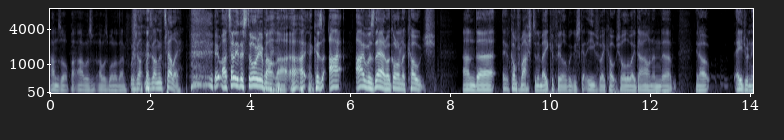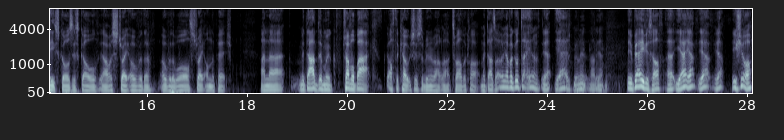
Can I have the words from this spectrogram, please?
hands up I was I was one of them Was was it on the telly? It- I'll tell you the story about that because I, I, was there. I got on a coach, and uh, it had gone from Ashton to Makerfield. We just get the Eavesway coach all the way down, and uh, you know, Adrian Heath scores this goal. You know, I was straight over the over the wall, straight on the pitch, and uh, my dad and we travel back off the coach. This would have been about like twelve o'clock. My dad's like, "Oh, you have a good day?" You know, yeah, yeah, it's brilliant. Yeah. You behave yourself. Uh, yeah, yeah, yeah, yeah. you sure?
